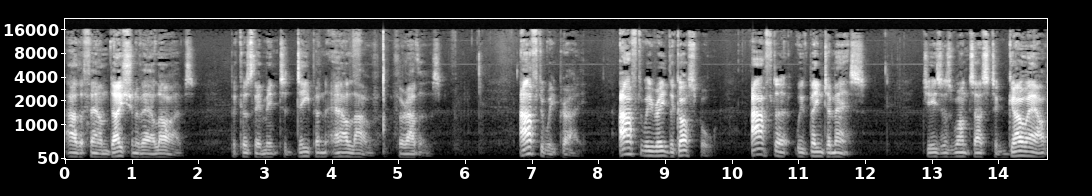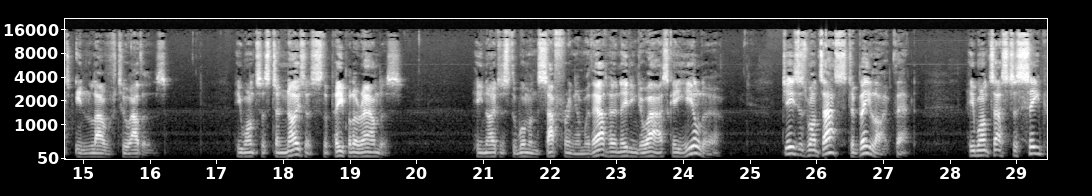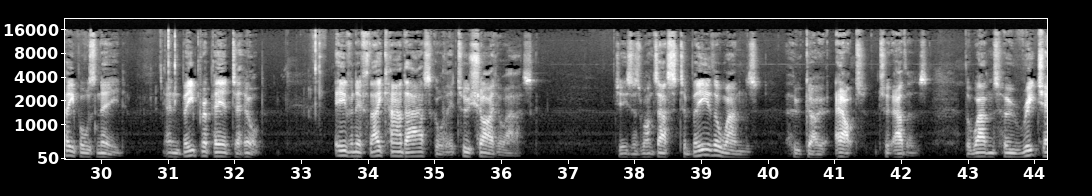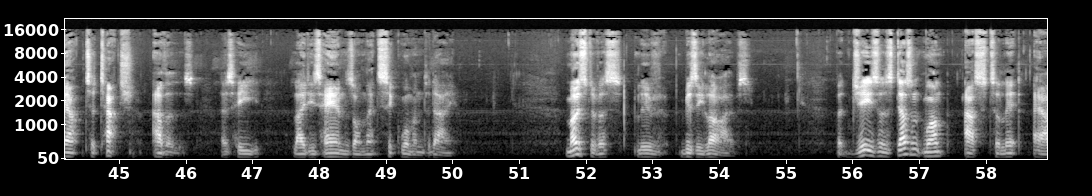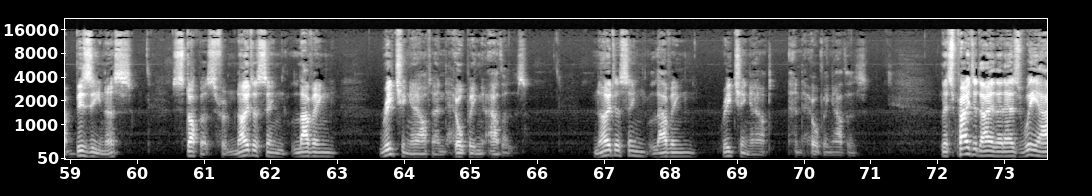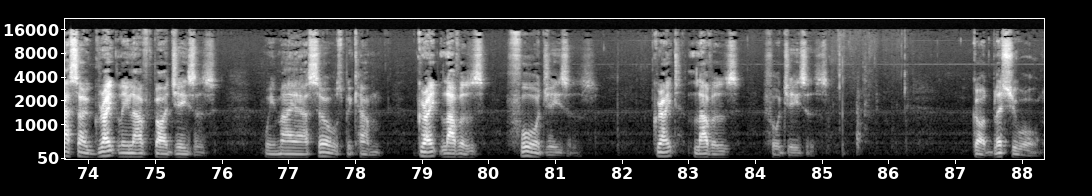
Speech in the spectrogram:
are the foundation of our lives because they're meant to deepen our love for others. After we pray, after we read the Gospel, after we've been to Mass. Jesus wants us to go out in love to others. He wants us to notice the people around us. He noticed the woman suffering, and without her needing to ask, he healed her. Jesus wants us to be like that. He wants us to see people's need and be prepared to help, even if they can't ask or they're too shy to ask. Jesus wants us to be the ones who go out to others, the ones who reach out to touch others, as he laid his hands on that sick woman today. Most of us live busy lives, but Jesus doesn't want us to let our busyness stop us from noticing, loving, reaching out, and helping others. Noticing, loving, reaching out, and helping others. Let's pray today that as we are so greatly loved by Jesus, we may ourselves become great lovers for Jesus. Great lovers for Jesus. God bless you all.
